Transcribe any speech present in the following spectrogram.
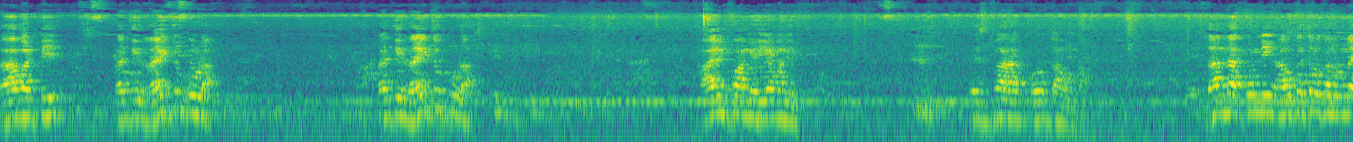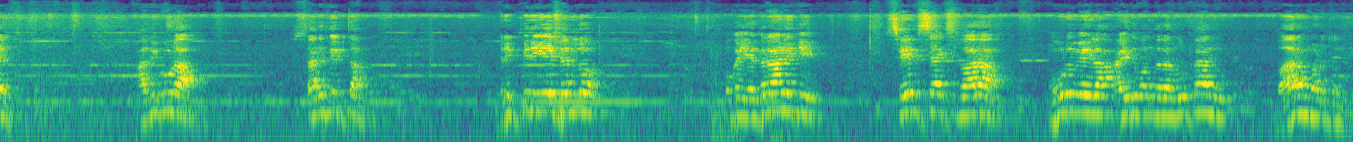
కాబట్టి ప్రతి రైతు కూడా ప్రతి రైతు కూడా ఆయిల్ ఫామ్ వేయమని ప్రెస్ ద్వారా కోరుతా ఉన్నాం. దానిలో కొన్ని అవకతవకలు ఉన్నాయి. అవి కూడా సరిదిద్దాం. డ్రిప్ ఇరిగేషన్లో ఒక ఎకరానికి సేల్స్ ట్యాక్స్ ద్వారా మూడు వేల ఐదు వందల రూపాయలు భారం పడుతుంది.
